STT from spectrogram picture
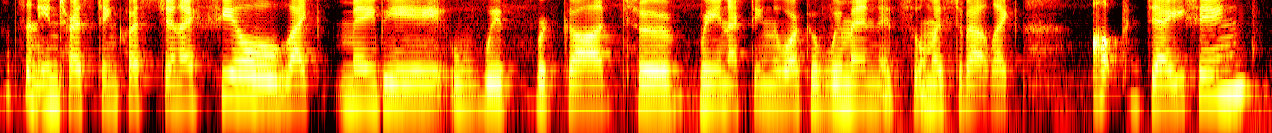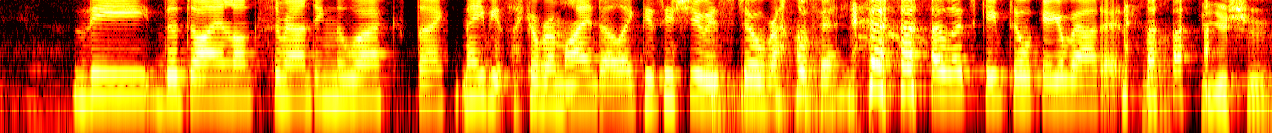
That's an interesting question. I feel like maybe with regard to reenacting the work of women, it's almost about like updating the the dialogue surrounding the work. Like maybe it's like a reminder, like this issue is still relevant. Let's keep talking about it. the issue.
